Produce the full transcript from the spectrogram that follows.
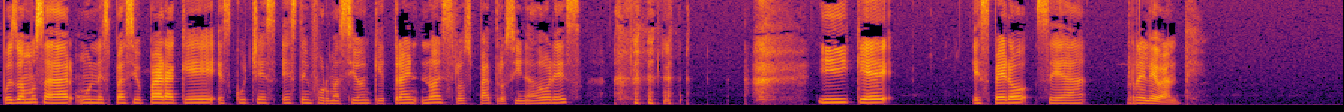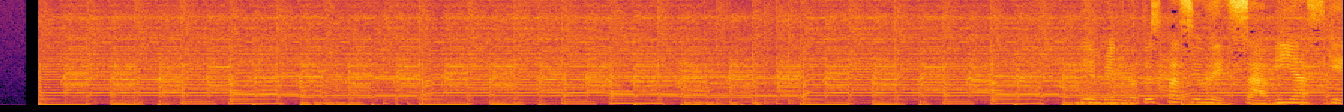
pues vamos a dar un espacio para que escuches esta información que traen nuestros patrocinadores y que espero sea relevante. Bienvenido a tu espacio de ¿Sabías qué?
